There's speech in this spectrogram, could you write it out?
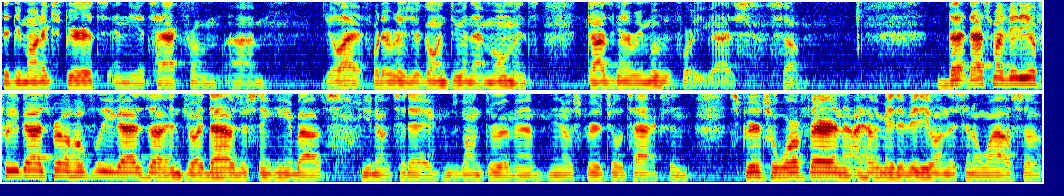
the demonic spirits and the attack from um, your life. Whatever it is you're going through in that moment, God's going to remove it for you guys. So that that's my video for you guys, bro. Hopefully you guys uh, enjoyed that. I was just thinking about, you know, today. I was going through it, man. You know, spiritual attacks and spiritual warfare, and I haven't made a video on this in a while, so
